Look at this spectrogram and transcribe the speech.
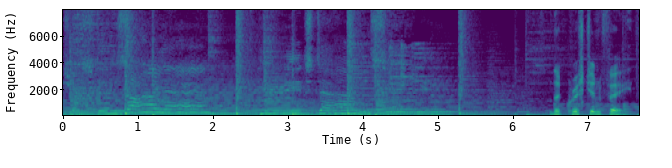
Just as I am, he reached down. The Christian faith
